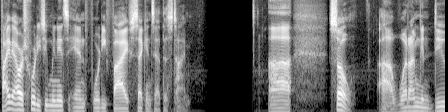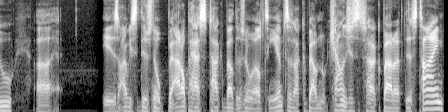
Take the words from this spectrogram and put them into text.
5 hours 42 minutes, and 45 seconds at this time. Uh, so, uh, what I'm going to do. Uh, is obviously there's no battle pass to talk about, there's no LTMs to talk about, no challenges to talk about at this time.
